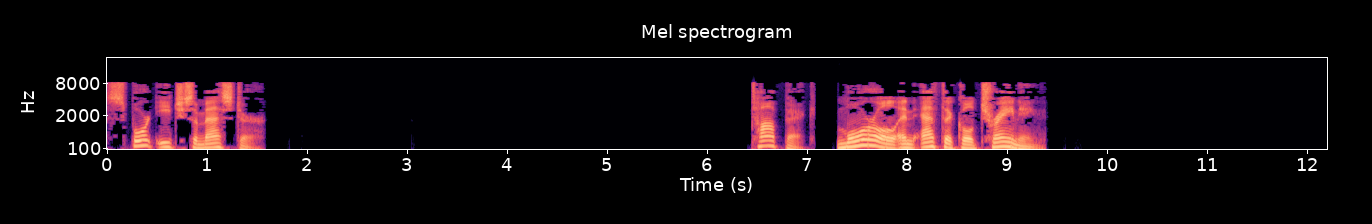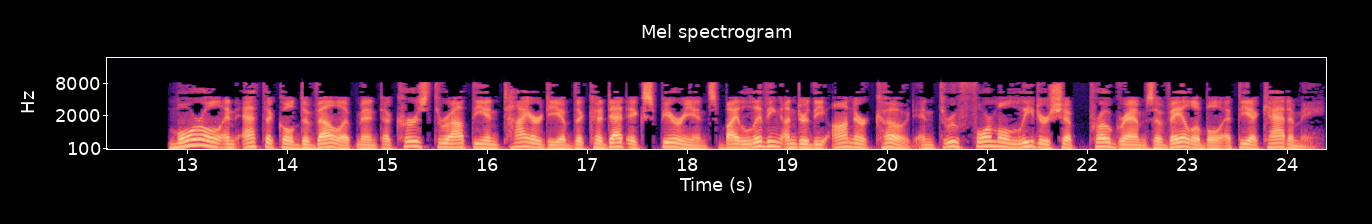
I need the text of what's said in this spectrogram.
sport each semester. Topic: Moral and ethical training. Moral and ethical development occurs throughout the entirety of the cadet experience by living under the Honor Code and through formal leadership programs available at the Academy.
